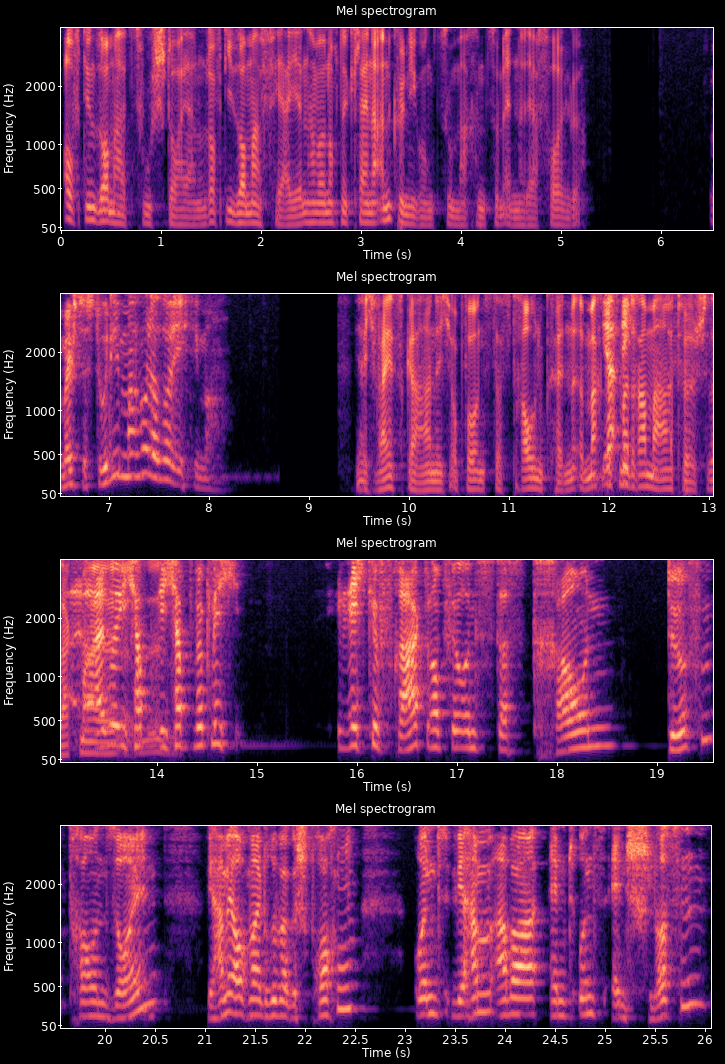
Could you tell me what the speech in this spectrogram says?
auf den Sommer zusteuern und auf die Sommerferien, haben wir noch eine kleine Ankündigung zu machen zum Ende der Folge. Möchtest du die machen oder soll ich die machen? Ja, ich weiß gar nicht, ob wir uns das trauen können. Äh, mach ja, das mal ich, dramatisch. Sag mal. Also ich habe äh, ich hab wirklich echt gefragt, ob wir uns das trauen dürfen, trauen sollen. Wir haben ja auch mal drüber gesprochen und wir haben aber ent, uns entschlossen,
